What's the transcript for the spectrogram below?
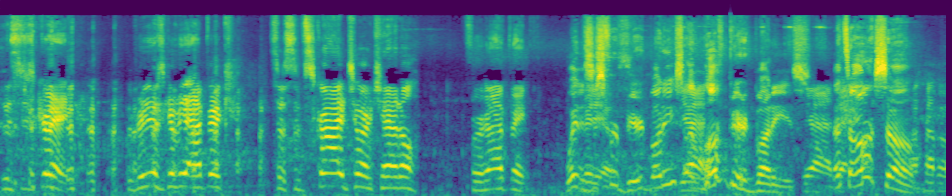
This is great. The video's gonna be epic. So subscribe to our channel for epic. Wait, is this for. Beard Buddies? Yeah. I love Beard Buddies. Yeah, That's that- awesome. I have a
